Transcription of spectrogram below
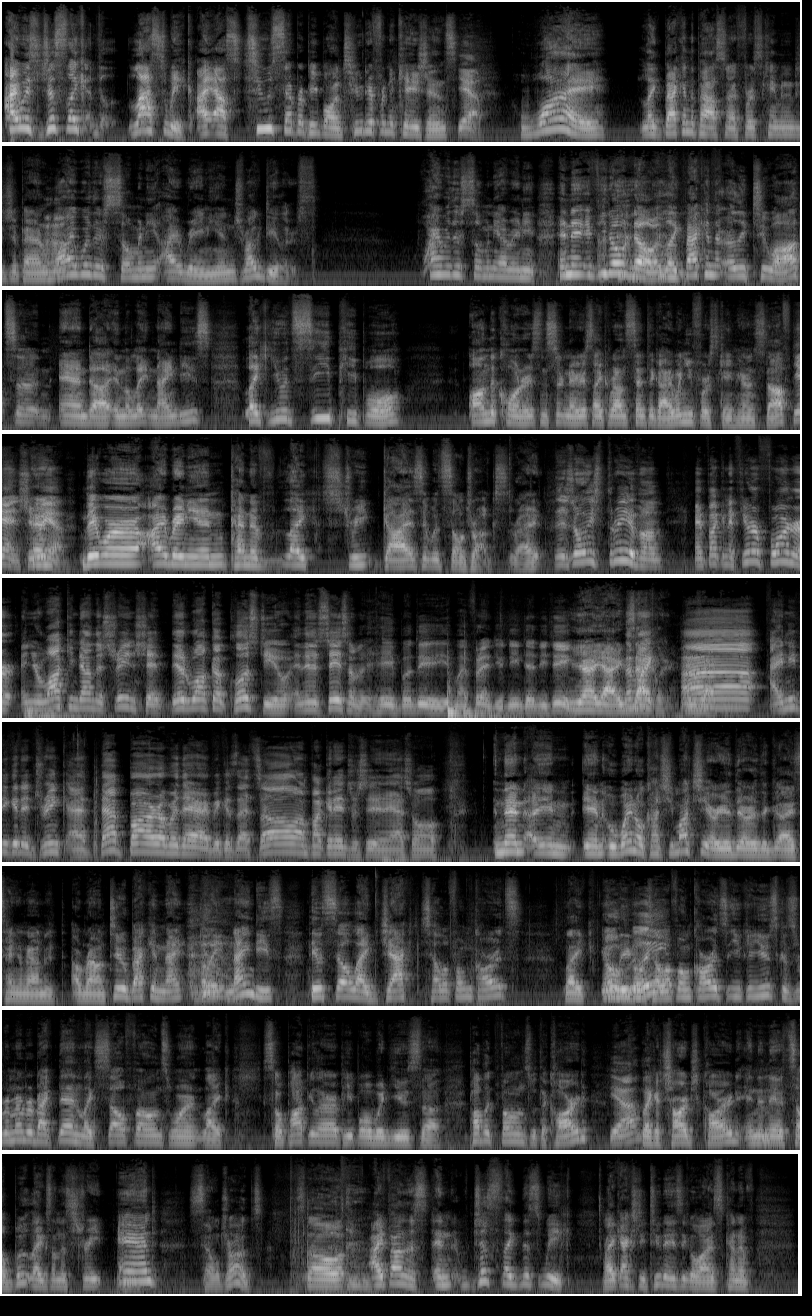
I was just like last week. I asked two separate people on two different occasions Yeah. why, like back in the past when I first came into Japan, Uh-huh. why were there so many Iranian drug dealers? Why were there so many Iranian? And if you don't know, like back in the early two aughts uh, and uh, in the late '90s, like you would see people on the corners in certain areas, like around Center Gai when you first came here and stuff. Yeah, in And Shibuya. They were Iranian kind of like street guys that would sell drugs, right? There's always three of them. And fucking, if you're a foreigner and you're walking down the street and shit, they would walk up close to you and they would say something. Hey, buddy, my friend, you need anything? Yeah, yeah, And I'm like, exactly. uh, I need to get a drink at that bar over there because that's all I'm fucking interested in, asshole. And then uh, in in Ueno Okachimachi area, there are the guys hanging around around too. Back in ni- the late '90s, they would sell like jacked telephone cards, like Oh, illegal really? telephone cards that you could use. Because remember back then, like cell phones weren't like so popular. People would use the public phones with a card, Yeah? like a charged card, and then they would sell bootlegs on the street and sell drugs. So I found this, and just like this week, like actually two days ago, I was kind of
